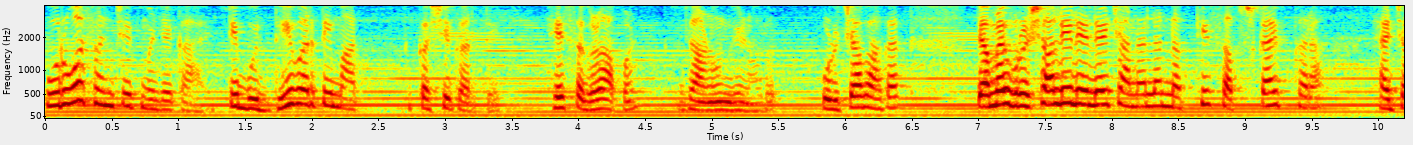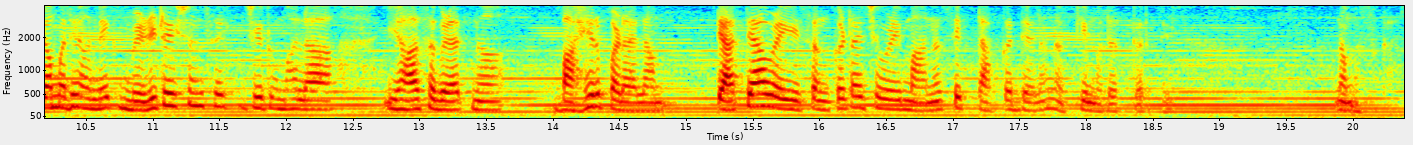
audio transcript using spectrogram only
पूर्वसंचित म्हणजे काय? ती बुद्धीवरती मात कशी करते? हे सगळं आपण जाणून घेणार आहोत पुढच्या भागात. त्यामुळे वृषाली लेले चॅनलला नक्की सबस्क्राईब करा. ह्याच्यामध्ये अनेक मेडिटेशन्स आहेत जे तुम्हाला ह्या सगळ्यातनं बाहेर पडायला त्या त्यावेळी संकटाच्या वेळी मानसिक ताकद द्यायला नक्की मदत करतील. नमस्कार.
